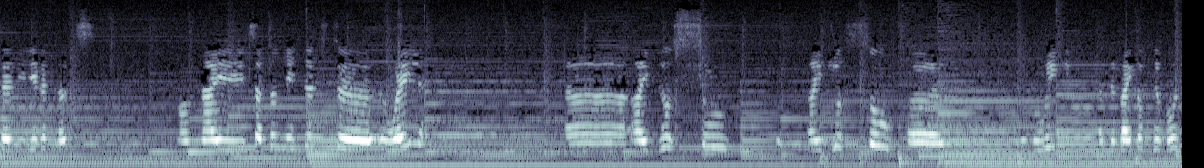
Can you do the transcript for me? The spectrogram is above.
10 11 knots. And I suddenly touched uh, a whale. Uh, I just saw, I just saw uh, the wing at the back of the boat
